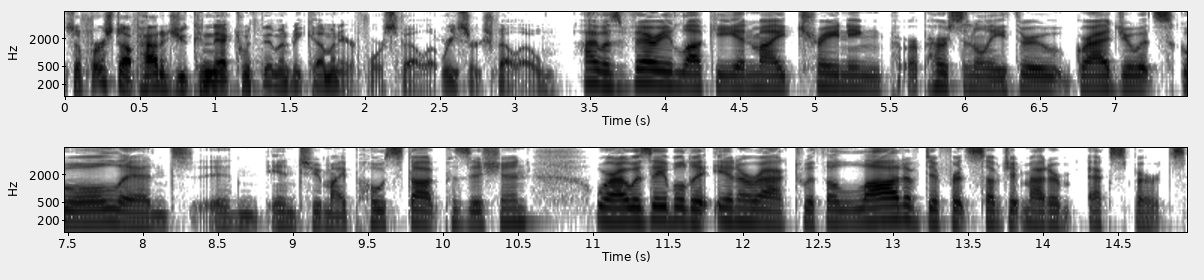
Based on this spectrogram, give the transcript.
So first off, how did you connect with them and become an Air Force fellow, research fellow? I was very lucky in my training personally through graduate school and in, into my postdoc position, where I was able to interact with a lot of different subject matter experts.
